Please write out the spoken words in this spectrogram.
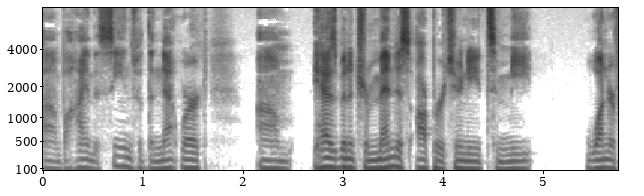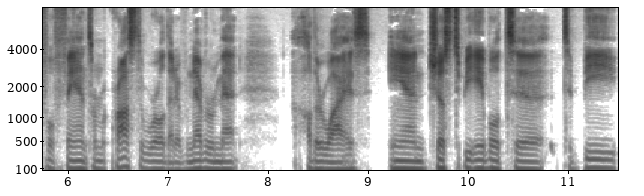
um, behind the scenes with the network. Um, it has been a tremendous opportunity to meet wonderful fans from across the world that I've never met otherwise, and just to be able to to be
